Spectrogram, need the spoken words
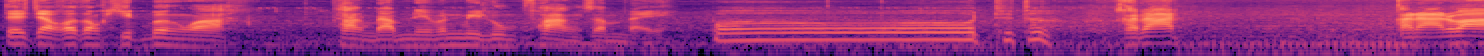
แต่เจ้าก็ต้องคิดเบิ่งว่า ทางดำนี่มันมีหลุมฟังซำไหน เปิดที่เธอขนาดขนาดว่า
